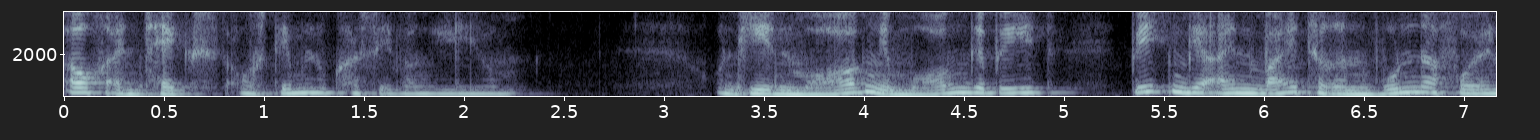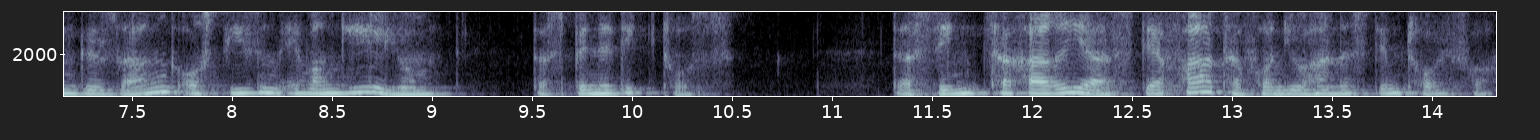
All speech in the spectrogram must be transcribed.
auch ein Text aus dem Lukasevangelium. Und jeden Morgen im Morgengebet beten wir einen weiteren wundervollen Gesang aus diesem Evangelium, das Benediktus. Das singt Zacharias, der Vater von Johannes dem Täufer.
